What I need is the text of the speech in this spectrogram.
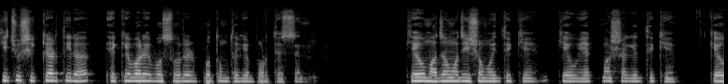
কিছু শিক্ষার্থীরা একেবারে বছরের প্রথম থেকে পড়তেছেন। কেউ মাঝামাঝি সময় থেকে, কেউ এক মাস আগে থেকে, কেউ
